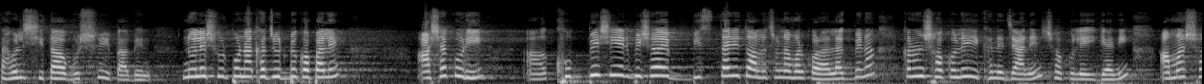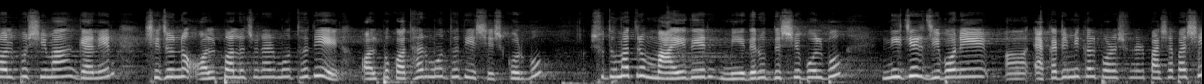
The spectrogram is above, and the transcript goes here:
তাহলে সীতা অবশ্যই পাবেন। নইলে সূর্পনাখা জুটবে কপালে। আশা করি খুব বেশি এর বিষয়ে বিস্তারিত আলোচনা আমার করা লাগবে না, কারণ সকলেই এখানে জানেন, সকলেই জ্ঞানী। আমার স্বল্প সীমা জ্ঞানের, সেজন্য অল্প আলোচনার মধ্য দিয়ে, অল্প কথার মধ্য দিয়ে শেষ করব। শুধুমাত্র মায়েদের, মেয়েদের উদ্দেশ্যে বলব নিজের জীবনে একাডেমিক্যাল পড়াশোনার পাশাপাশি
